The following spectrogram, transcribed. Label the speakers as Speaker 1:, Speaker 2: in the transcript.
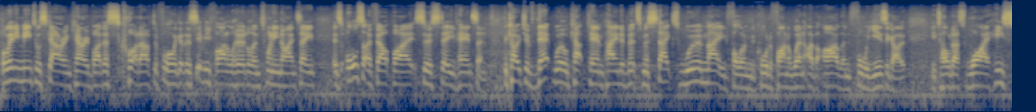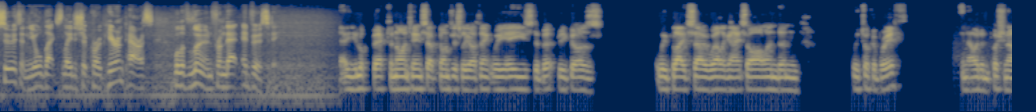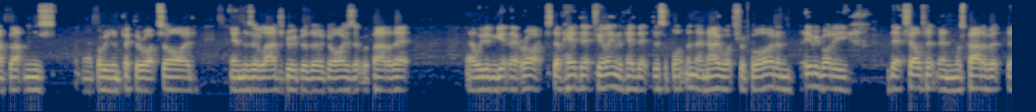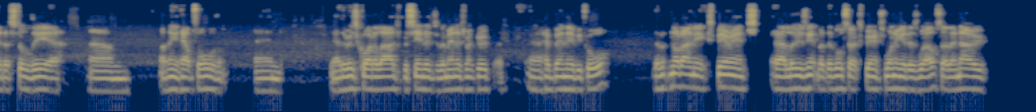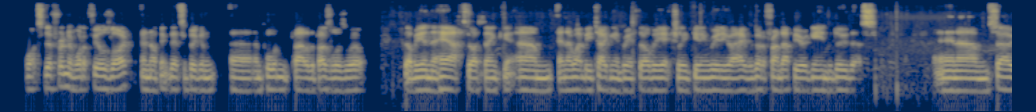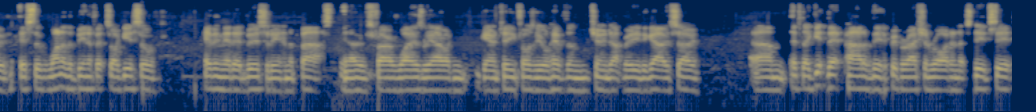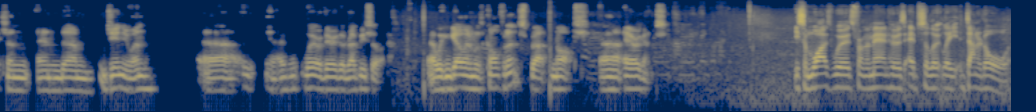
Speaker 1: Well, any mental scarring carried by this squad after falling at the semi final hurdle in 2019 is also felt by Sir Steve Hansen. The coach of that World Cup campaign admits mistakes were made following the quarter final win over Ireland four years ago. He told us why he's certain the All Blacks leadership group here in Paris will have learned from that adversity.
Speaker 2: You look back to 19 subconsciously, I think we eased a bit because we played so well against Ireland and we took a breath you know, I didn't push enough buttons, uh, probably didn't pick the right side, and there's a large group of the guys that were part of that. Uh, we didn't get that right. They've had that feeling, they've had that disappointment, they know what's required, and everybody that felt it and was part of it that are still there, um, I think it helps all of them. And you know, there is quite a large percentage of the management group uh, have been there before. They've not only experienced uh, losing it, but they've also experienced winning it as well. So they know what's different and what it feels like. And I think that's a big and uh, important part of the puzzle as well. They'll be in the house, I think, um, and they won't be taking a breath. They'll be actually getting ready. Hey, we've got to front up here again to do this. And um, so it's the, one of the benefits, I guess, of having that adversity in the past. You know, as far away as we are, I can guarantee Fozzie will have them tuned up, ready to go. So um, if they get that part of their preparation right and it's dead set and and um, genuine, uh, you know, we're a very good rugby side. Uh, we can go in with confidence, but not uh, arrogance.
Speaker 1: Here's some wise words from a man who has absolutely done it all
